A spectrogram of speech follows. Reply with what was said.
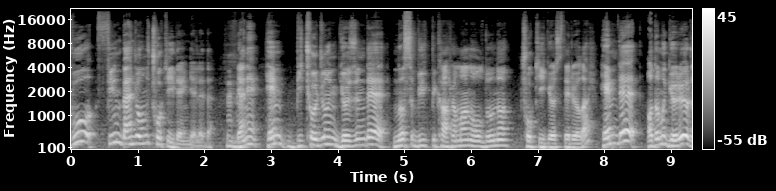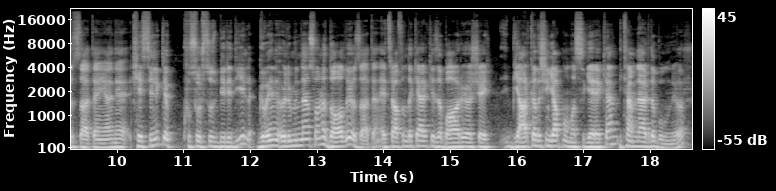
bu film bence onu çok iyi dengeledi. Yani hem bir çocuğun gözünde nasıl büyük bir kahraman olduğunu çok iyi gösteriyorlar. Hem de adamı görüyoruz zaten yani kesinlikle kusursuz biri değil. Gwen'in ölümünden sonra dağılıyor zaten. Etrafındaki herkese bağırıyor şey. Bir arkadaşın yapmaması gereken itemlerde bulunuyor.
